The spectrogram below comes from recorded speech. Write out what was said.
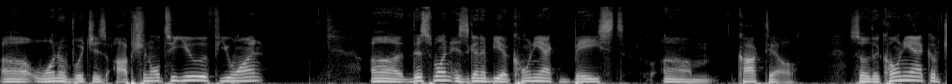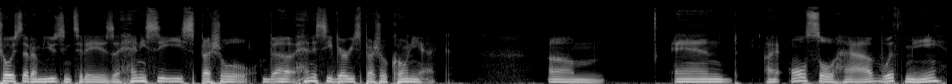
uh, one of which is optional to you if you want. Uh, this one is going to be a cognac based um, cocktail. So, the cognac of choice that I'm using today is a Hennessy special, uh, Hennessy very special cognac. Um, and I also have with me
